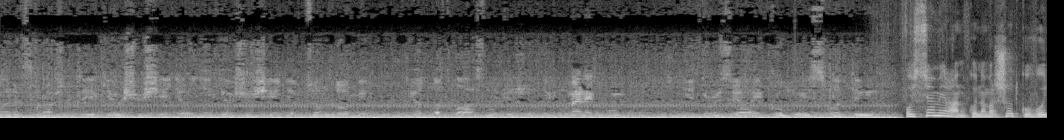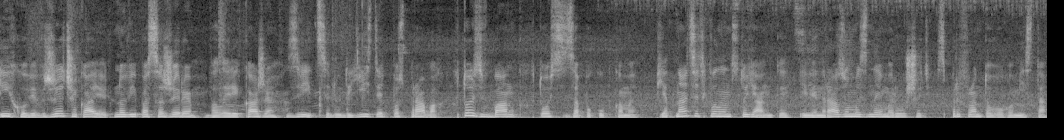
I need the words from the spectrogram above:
Мене спрашиваєте, які ощущення? От які ощущення? В цьому домі і однокласники жили, У мене кум свати. О сьомій ранку на маршрутку в Оріхові вже чекають нові пасажири. Валерій каже, звідси люди їздять по справах. Хтось в банк, хтось за покупками. 15 хвилин стоянки, і він разом із ними рушить з прифронтового міста.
